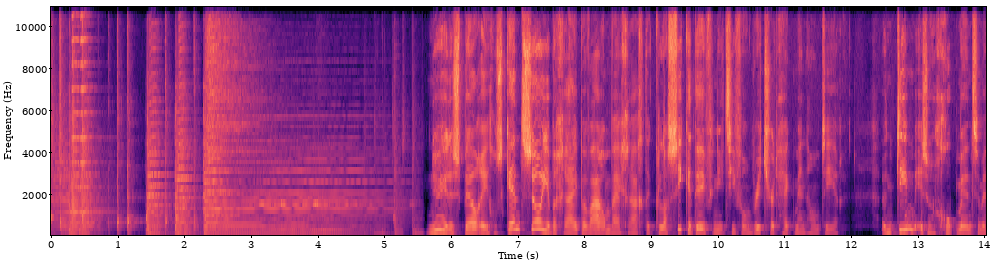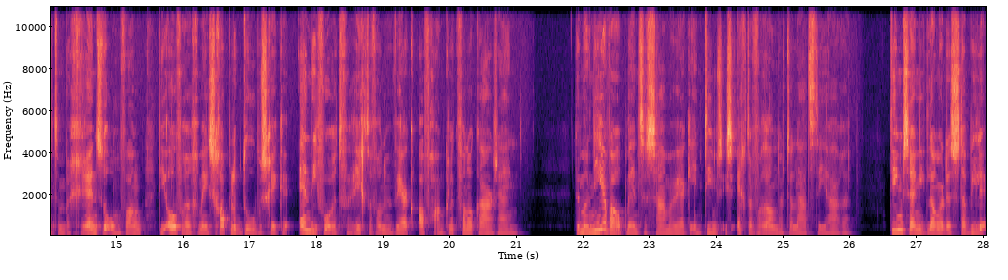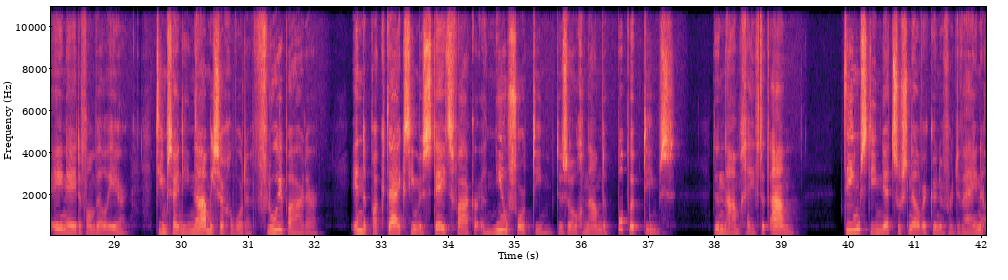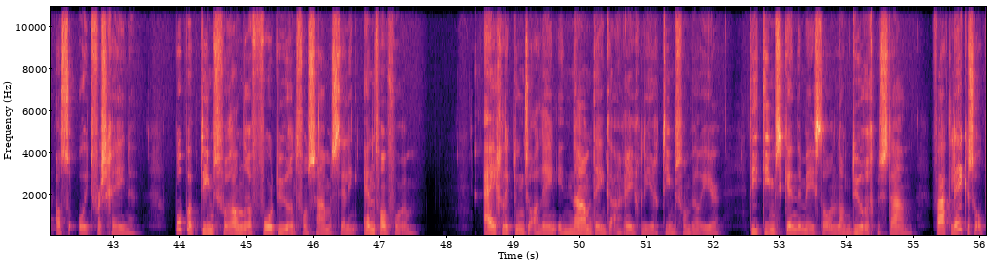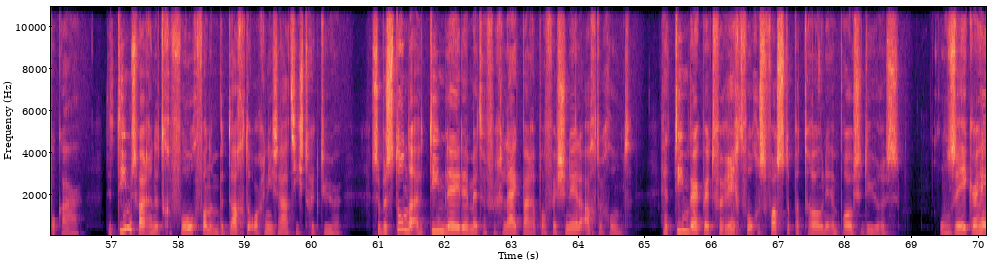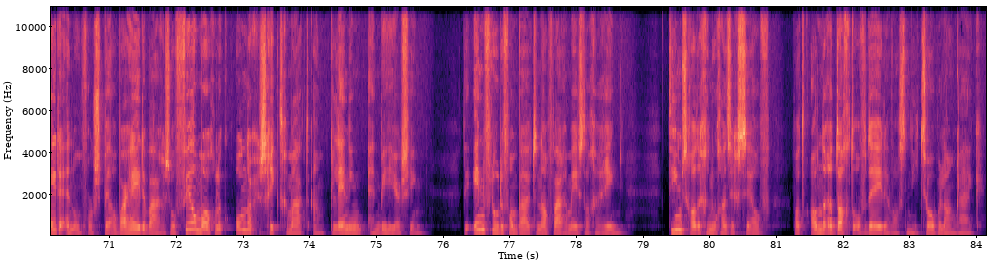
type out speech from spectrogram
Nu je de spelregels kent, zul je begrijpen waarom wij graag de klassieke definitie van Richard Hackman hanteren. Een team is een groep mensen met een begrensde omvang die over een gemeenschappelijk doel beschikken en die voor het verrichten van hun werk afhankelijk van elkaar zijn. De manier waarop mensen samenwerken in teams is echter veranderd de laatste jaren. Teams zijn niet langer de stabiele eenheden van wel eer. Teams zijn dynamischer geworden, vloeibaarder. In de praktijk zien we steeds vaker een nieuw soort team, de zogenaamde pop-up teams. De naam geeft het aan. Teams die net zo snel weer kunnen verdwijnen als ze ooit verschenen. Pop-up teams veranderen voortdurend van samenstelling en van vorm. Eigenlijk doen ze alleen in naam denken aan reguliere teams van wel eer. Die teams kenden meestal een langdurig bestaan. Vaak leken ze op elkaar. De teams waren het gevolg van een bedachte organisatiestructuur. Ze bestonden uit teamleden met een vergelijkbare professionele achtergrond. Het teamwerk werd verricht volgens vaste patronen en procedures. Onzekerheden en onvoorspelbaarheden waren zoveel mogelijk ondergeschikt gemaakt aan planning en beheersing. De invloeden van buitenaf waren meestal gering. Teams hadden genoeg aan zichzelf. Wat anderen dachten of deden was niet zo belangrijk.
